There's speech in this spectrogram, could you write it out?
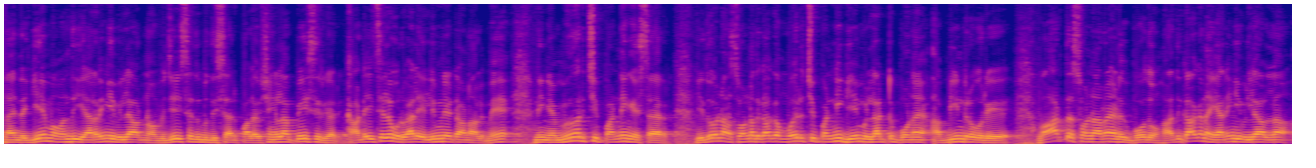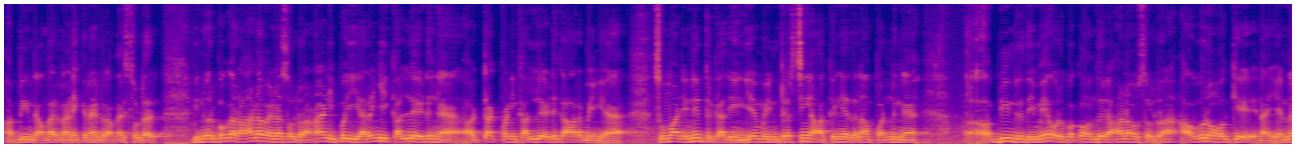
நான் இந்த கேமை வந்து இறங்கி விளையாடணும். விஜய் சேதுபதி சார் பல விஷயங்கள்லாம் பேசியிருக்காரு. கடைசியில் ஒரு வேலை எலிமினேட் ஆனாலுமே நீங்கள் முயற்சி பண்ணீங்க சார். ஏதோ நான் சொன்னதுக்காக முயற்சி பண்ணி கேம் விளையாட்டு போனேன் அப்படின்ற ஒரு வார்த்தை சொன்னாரா எனக்கு போதும். அதுக்காக நான் இறங்கி விளையாடலாம் அப்படின்ற மாதிரி நினைக்கிறேன்ற மாதிரி சொல்கிறார் இன்னொரு பக்கம் ராணுவ என்ன சொல்றான்னா நீ போய் இறங்கி கல் எடுங்க. அட்டாக் பண்ணி கல் எடுக்க ஆரம்பிங்க. சும்மா நின்றுட்டு இருக்காதீங்க. கேம் இன்ட்ரெஸ்டிங்காக ஆக்குங்க. இதெல்லாம் பண்ணுங்க. அப்படின்றதையுமே ஒரு பக்கம் வந்து ராணுவம் சொல்றான். அவரும் ஓகே. நான் என்ன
